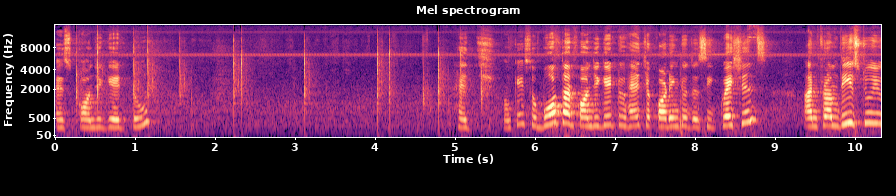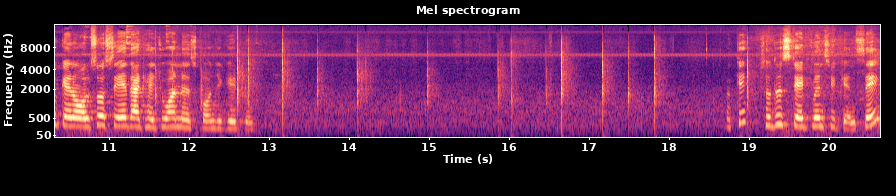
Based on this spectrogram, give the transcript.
is conjugate to H. Okay. So, both are conjugate to H according to this equations and from these two you can also say that H1 is conjugate to. Okay. So, this statements you can say.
